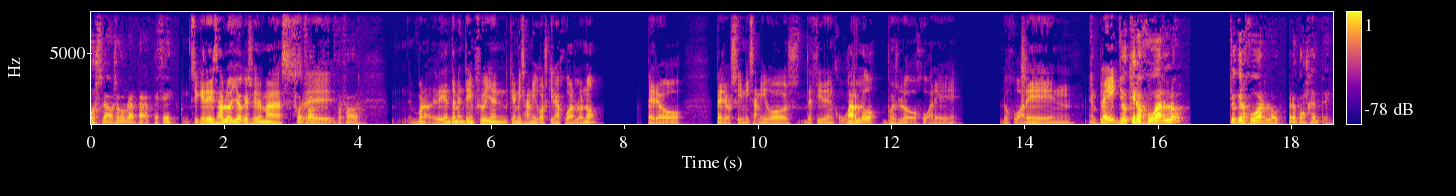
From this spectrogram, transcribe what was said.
o si la vamos a comprar para PC. Si queréis hablo yo, que soy el más... Por, favor, eh, por favor. bueno, evidentemente influye en que mis amigos quieran jugarlo o no, pero, pero si mis amigos deciden jugarlo, pues lo jugaré, lo jugaré en, en Play. Yo quiero jugarlo, yo quiero jugarlo, pero con gente.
